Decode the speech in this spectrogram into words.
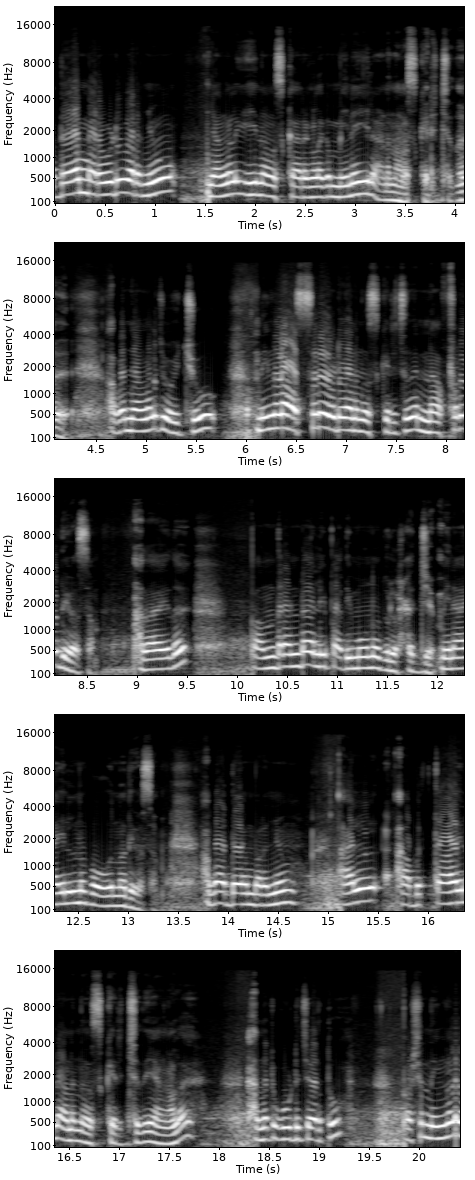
അദ്ദേഹം മറുപടി പറഞ്ഞു ഞങ്ങൾ ഈ നമസ്കാരങ്ങളൊക്കെ മിനയിലാണ് നമസ്കരിച്ചത്. അപ്പം ഞങ്ങൾ ചോദിച്ചു നിങ്ങൾ അസർ എവിടെയാണ് നിസ്കരിച്ചത്? നഫർ ദിവസം അതായത് പന്ത്രണ്ട് അല്ലെങ്കിൽ പതിമൂന്ന് ദുൽഹജ്ജ് മിനായിൽ നിന്ന് പോകുന്ന ദിവസം. അപ്പോൾ അദ്ദേഹം പറഞ്ഞു അൽ അബ്തായിലാണ് നിസ്കരിച്ചത് ഞങ്ങൾ എന്നിട്ട് കൂട്ടിച്ചേർത്തു പക്ഷെ നിങ്ങൾ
